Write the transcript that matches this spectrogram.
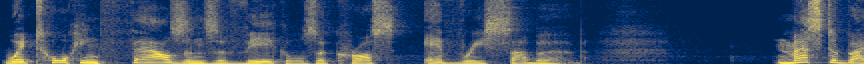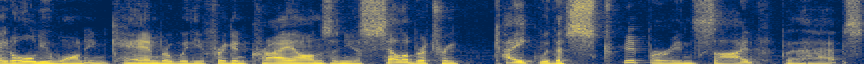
We're talking thousands of vehicles across every suburb. Masturbate all you want in Canberra with your friggin' crayons and your celebratory cake with a stripper inside, perhaps,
